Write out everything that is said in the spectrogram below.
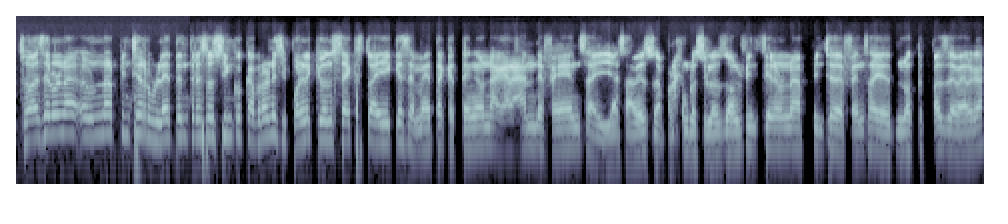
Eso va a ser una, una pinche ruleta entre esos cinco cabrones y ponle que un sexto ahí que se meta, que tenga una gran defensa y ya sabes, o sea, por ejemplo, si los Dolphins tienen una pinche defensa y no te pases de verga,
